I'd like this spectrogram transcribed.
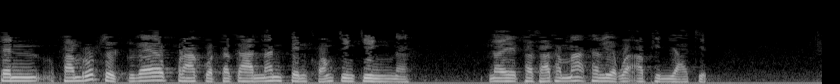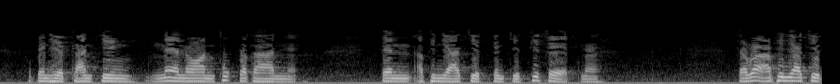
เป็นความรู้สึกแล้วปรากฏการณ์นั้นเป็นของจริงๆนะในภาษาธรรมะท่านเรียกว่าอภิญญาจิต เป็นเหตุการณ์จริงแน่นอนทุกประการเนี่ย เป็นอภิญญาจิตเป็นจิตพิเศษนะ แต่ว่าอภิญญาจิต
